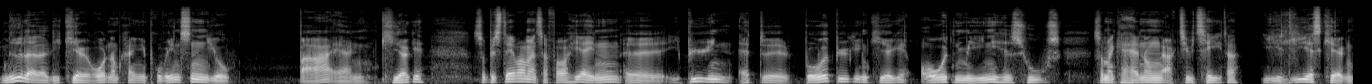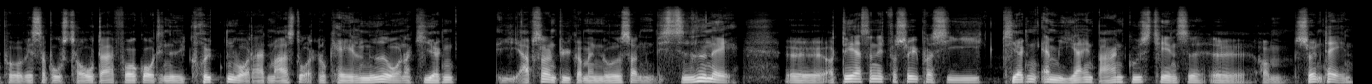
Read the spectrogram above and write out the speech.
middelalderlige kirker rundt omkring i provinsen jo bare er en kirke, så bestemmer man sig for herinde øh, i byen at øh, både bygge en kirke og et menighedshus, så man kan have nogle aktiviteter. I Eliaskirken på Vesterbros Torv, der foregår det nede i krypten, hvor der er et meget stort lokale nede under kirken. I Absalon bygger man noget sådan ved siden af, øh, og det er sådan et forsøg på at sige, at kirken er mere end bare en gudstjeneste øh, om søndagen.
